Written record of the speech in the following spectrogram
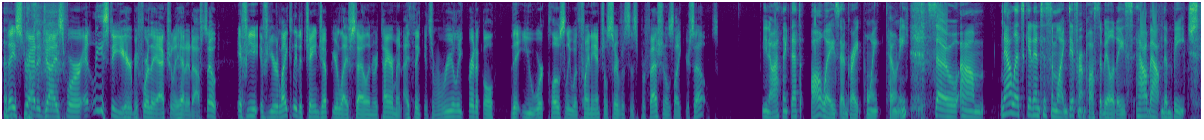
they strategized for at least a year before they actually headed off. So if you if you're likely to change up your lifestyle in retirement, I think it's really critical that you work closely with financial services professionals like yourselves. You know, I think that's always a great point, Tony. So um, now let's get into some like different possibilities. How about the beach?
